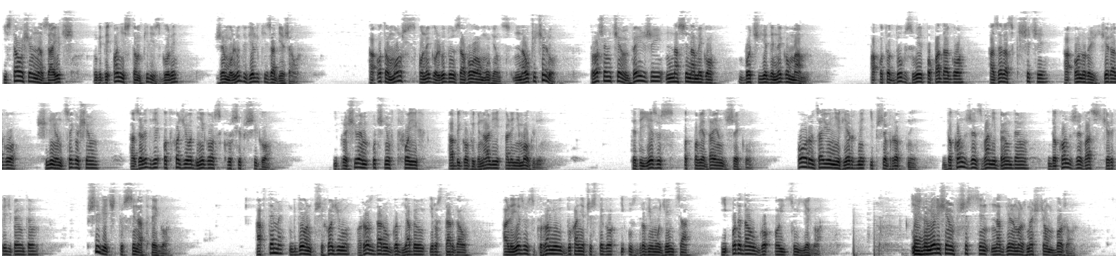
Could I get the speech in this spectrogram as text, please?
I stało się nazajutrz, gdy oni stąpili z góry, że mu lud wielki zabieżał. A oto mąż z onego ludu zawołał, mówiąc, Nauczycielu, proszę cię, wejrzyj na syna mego, bo ci jedynego mam. A oto duch zły popada go, a zaraz krzyczy, a on rozdziera go, śliniącego się, a zaledwie odchodzi od niego, skruszywszy go. I prosiłem uczniów Twoich, aby go wygnali, ale nie mogli. Wtedy Jezus odpowiadając rzekł, O rodzaju niewierny i przewrotny, dokądże z wami będę i dokądże was cierpieć będę? Przywiedź tu syna Twego. A wtem, gdy on przychodził, rozdarł go diabeł i roztargał, ale Jezus zgromił ducha nieczystego i uzdrowił młodzieńca i oddał go ojcu jego. I zdumieli się wszyscy nad wielmożnością Bożą.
